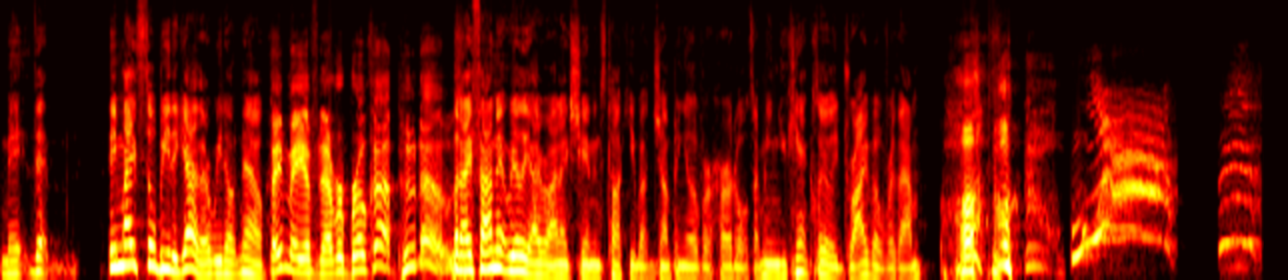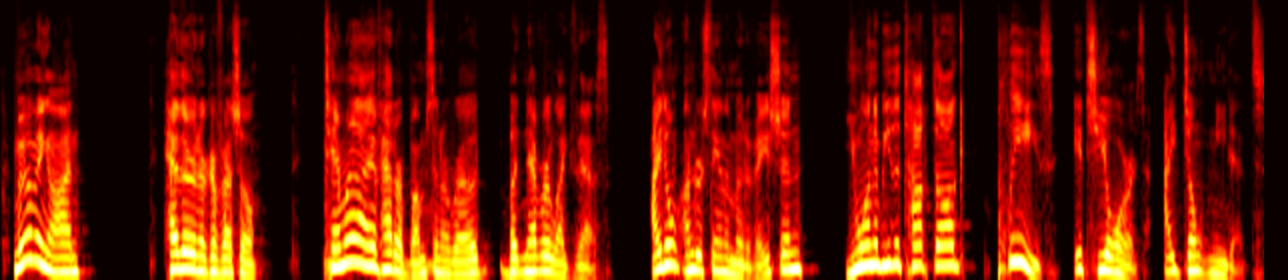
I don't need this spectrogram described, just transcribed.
may, that they might still be together. We don't know. They may have never broke up. Who knows? But I found it really ironic. Shannon's talking about jumping over hurdles. I mean, you can't clearly drive over them. Moving on, Heather in her confessional. Tamra and I have had our bumps in a road, but never like this. I don't understand the motivation. You want to be the top dog? Please, it's yours. I don't need it.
